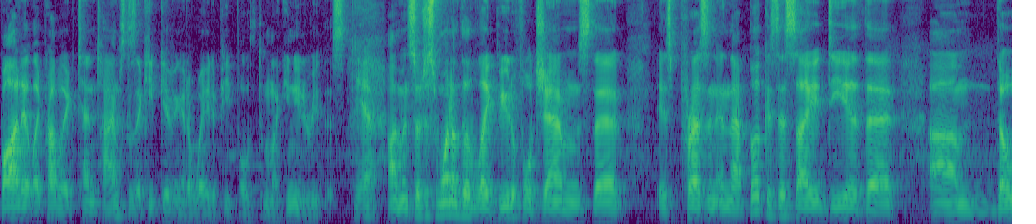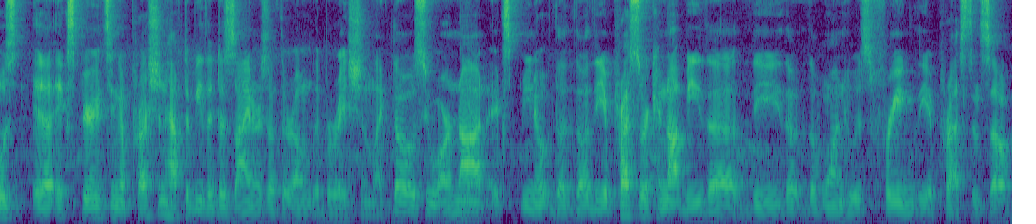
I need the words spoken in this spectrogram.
bought it like probably like ten times because I keep giving it away to people. I'm like, you need to read this. Yeah. Um, and so just one of the like beautiful gems that is present in that book is this idea that um, those uh, experiencing oppression have to be the designers of their own liberation. Like those who are not, you know, the, the, the oppressor cannot be the, the, the, the one who is freeing the oppressed. And so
